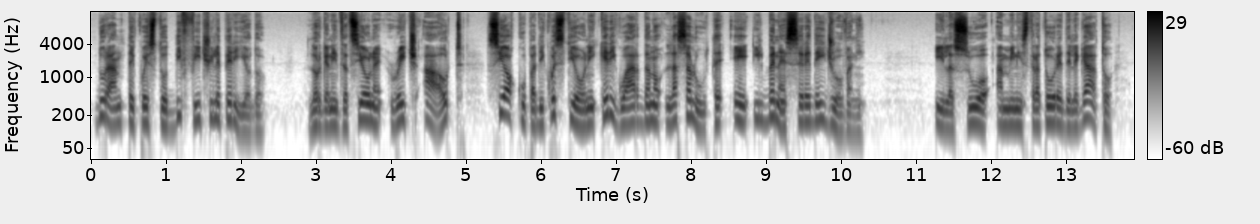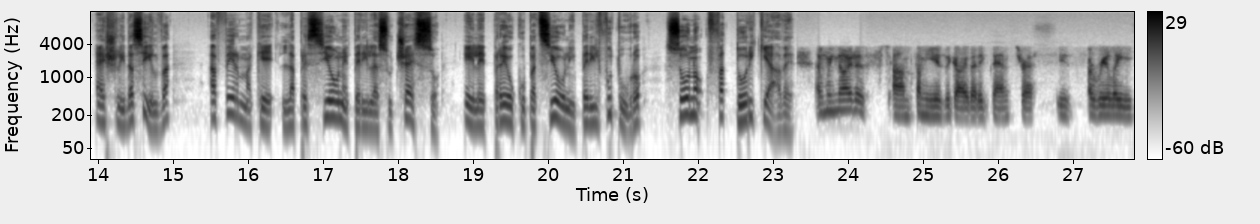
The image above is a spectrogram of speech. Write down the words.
durante questo difficile periodo. L'organizzazione Reach Out si occupa di questioni che riguardano la salute e il benessere dei giovani. Il suo amministratore delegato, Ashley da Silva, afferma che la pressione per il successo e le preoccupazioni per il futuro sono fattori chiave. And we noticed um, some years ago that exam stress is a really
